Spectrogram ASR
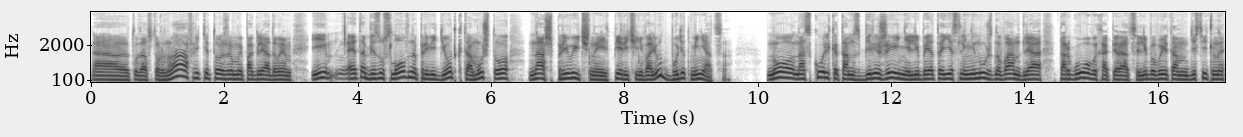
А, туда в сторону Африки тоже мы поглядываем, и это, безусловно, приведет к тому, что наш привычный перечень валют будет меняться но насколько там сбережения, либо это, если не нужно вам для торговых операций, либо вы там действительно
